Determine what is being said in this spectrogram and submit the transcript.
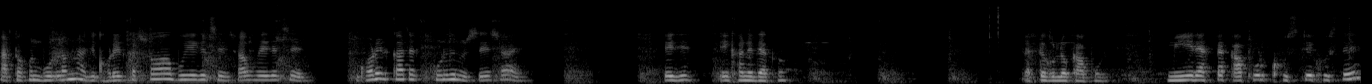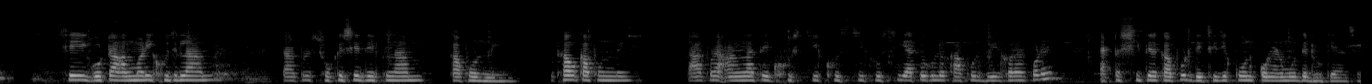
আর তখন বললাম না যে ঘরের কাজ সব হয়ে গেছে, সব হয়ে গেছে। ঘরের কাজ আর কোনোদিনও শেষ হয়। এই যে এখানে দেখো, এতগুলো কাপড়। মেয়ের একটা কাপড় খুঁজতে খুঁজতে সেই গোটা আলমারি খুঁজলাম, তারপরে শোকেসে দেখলাম কাপড় নেই, কোথাও কাপড় নেই। তারপরে আনলাতে খুঁজছি খুঁজছি খুঁজছি এতগুলো কাপড় বের করার পরে একটা শীতের কাপড় দেখছি যে কোন কোণার মধ্যে ঢুকে আছে।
